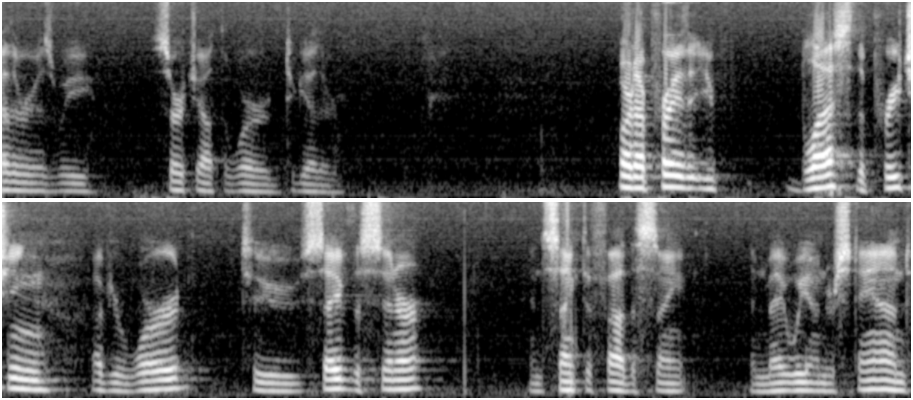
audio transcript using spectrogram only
together as we search out the word together. Lord, I pray that you bless the preaching of your word to save the sinner and sanctify the saint. And may we understand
